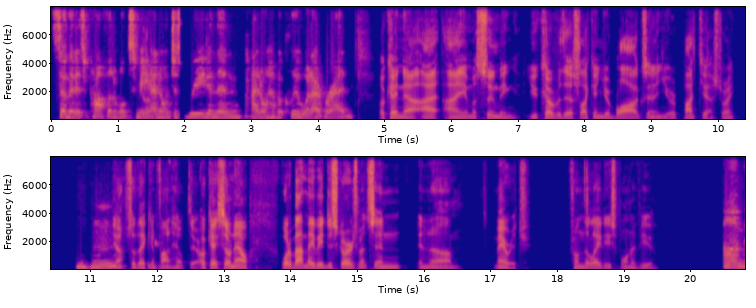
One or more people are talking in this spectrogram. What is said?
so that it's profitable to me? Yeah. I don't just read and then I don't have a clue what I've read. Okay, now I, I am assuming you cover this like in your blogs and in your podcast, right? Mm-hmm. Yeah, so they can find help there. Okay, so now what about maybe discouragements in in um, marriage from the lady's point of view? Um,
